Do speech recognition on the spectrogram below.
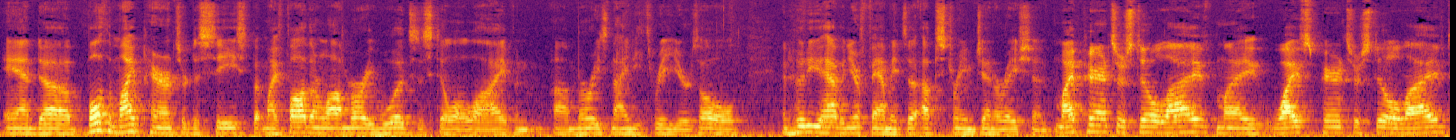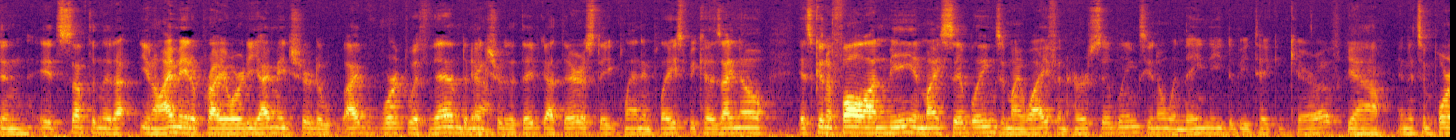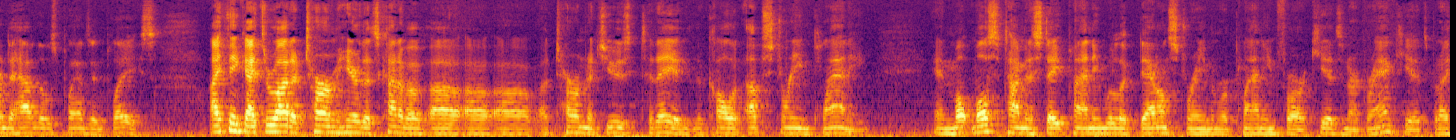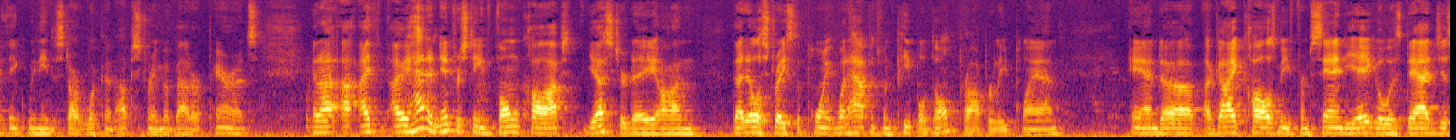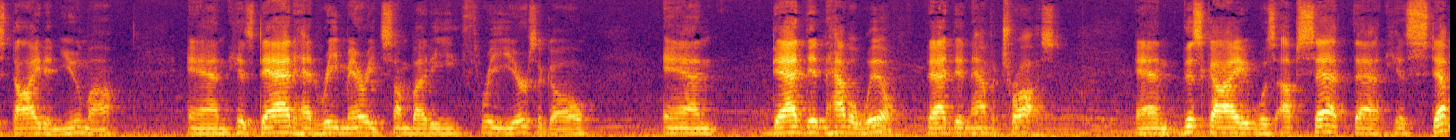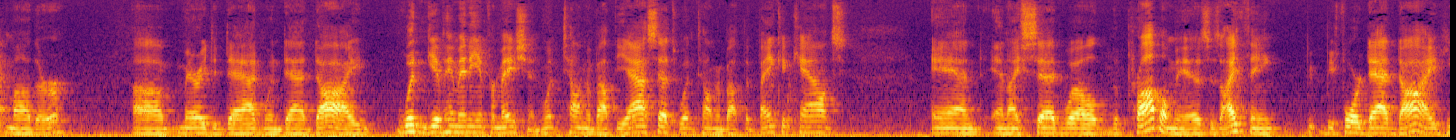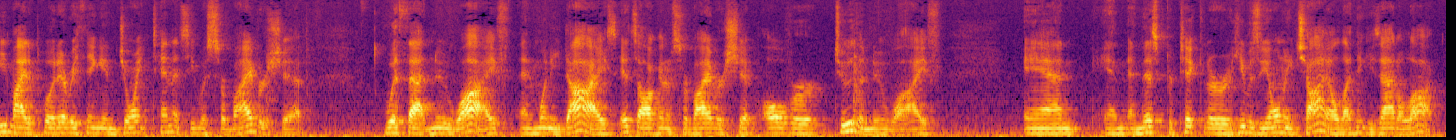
And uh, both of my parents are deceased, but my father-in-law Murray Woods is still alive, and uh, Murray's 93 years old. And who do you have in your family? It's an upstream generation. My parents are still alive. My wife's parents are still alive, and it's something that I, you know I made a priority. I made sure to I've worked with them to Yeah. make sure that they've got their estate plan in place because I know it's going to fall on me and my siblings and my wife and her siblings. You know when they need to be taken care of, Yeah. and it's important to have those plans in place. I think I threw out a term here that's kind of a, a, a, a term that's used today. They call it upstream planning. And mo- most of the time in estate planning, we look downstream and we're planning for our kids and our grandkids. But I think we need to start looking upstream about our parents. And I, I, I had an interesting phone call yesterday on that illustrates the point what happens when people don't properly plan. And uh, a guy calls me from San Diego. His dad just died in Yuma and his dad had remarried somebody three years ago, and dad didn't have a will, dad didn't have a trust. And this guy was upset that his stepmother, uh, married to dad when dad died, wouldn't give him any information, wouldn't tell him about the assets, wouldn't tell him about the bank accounts. And, and I said, well, the problem is, is I think before dad died, he might have put everything in joint tenancy with survivorship with that new wife. And when he dies, it's all going to survivorship over to the new wife. And, and, and this particular, he was the only child. I think he's out of luck.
